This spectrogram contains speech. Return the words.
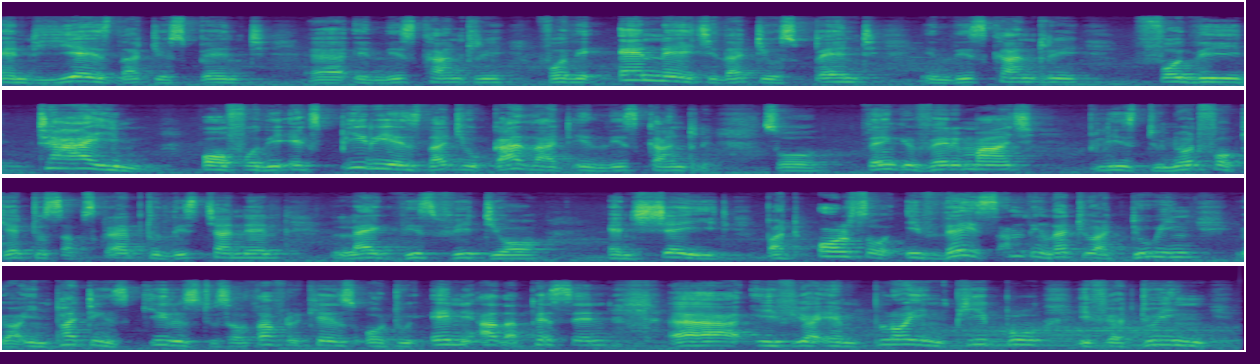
and years that you spent uh, in this country for the energy that you spent in this country for the time or for the experience that you gathered in this country so thank you very much please do not forget to subscribe to this channel like this video and share it. But also, if there is something that you are doing, you are imparting skills to South Africans or to any other person, uh, if you are employing people, if you are doing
